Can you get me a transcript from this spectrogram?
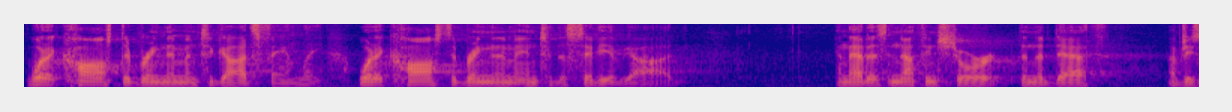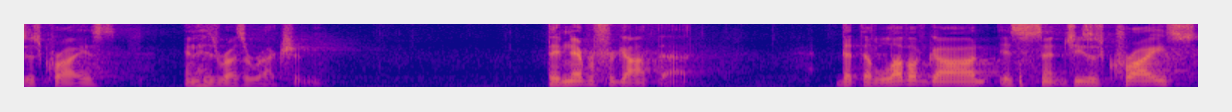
what it cost to bring them into God's family, what it cost to bring them into the city of God. And that is nothing short than the death of Jesus Christ and his resurrection. They never forgot that. That the love of God is sent Jesus Christ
